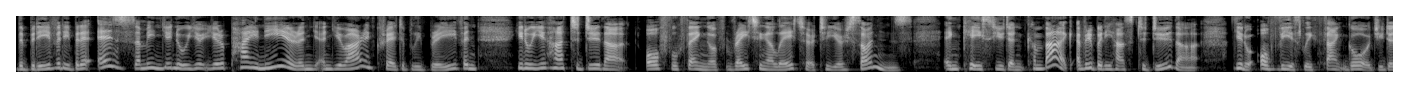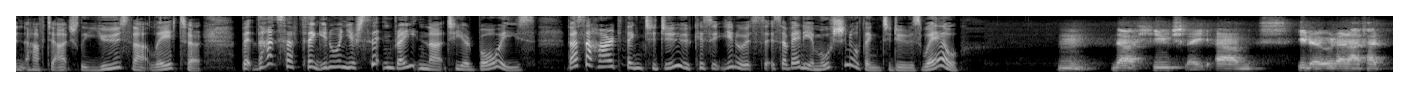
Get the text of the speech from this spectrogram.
the bravery, but it is. I mean, you know, you're, you're a pioneer and, and you are incredibly brave. And, you know, you had to do that awful thing of writing a letter to your sons in case you didn't come back. Everybody has to do that. You know, obviously, thank God you didn't have to actually use that letter. But that's a thing, you know, when you're sitting writing that to your boys, that's a hard thing to do because, you know, it's, it's a very emotional thing to do as well. Mm, no, hugely. Um, you know, and I've had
